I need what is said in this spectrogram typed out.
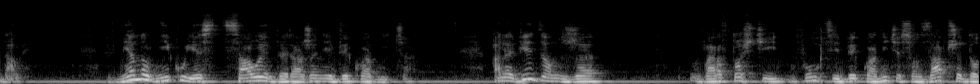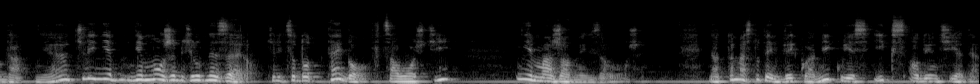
Dalej. W mianowniku jest całe wyrażenie wykładnicze, ale wiedząc, że wartości funkcji wykładnicze są zawsze dodatnie, czyli nie, nie może być równe 0. Czyli co do tego w całości nie ma żadnych założeń. Natomiast tutaj w wykładniku jest x odjąć 1,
